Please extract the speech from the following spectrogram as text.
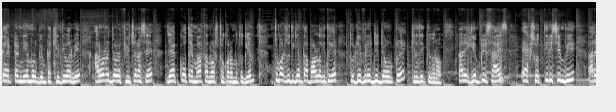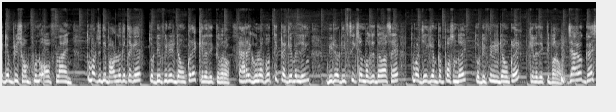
ক্যারেক্টার নিয়ে মোর গেমটা খেলতে পারবে। আরও অনেক ধরনের ফিউচার আছে, যে কোথায় মাথা নষ্ট করার মতো গেম তোমার যদি গেমটা ভালো লাগে থাকে, তো ডেফিনেটলি ডাউনলোড করে খেলে দেখতে পারো। আর এই গেমটির সাইজ একশো তিরিশ এমবি আর গেমটি সম্পূর্ণ অফলাইন তোমার যদি ভালো লাগে থাকে, তো ডেফিনেটলি ডাউন করে খেলে দেখতে পারো। আর এইগুলো প্রত্যেকটা গেমের লিঙ্ক ভিডিও ডিসক্রিপশন বক্সে দেওয়া আছে। তোমার যে গেমটা পছন্দ হয়, তো ডেফিনেটলি ডাউন করে খেলে দেখতে পারো। যাই হোক গাইস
